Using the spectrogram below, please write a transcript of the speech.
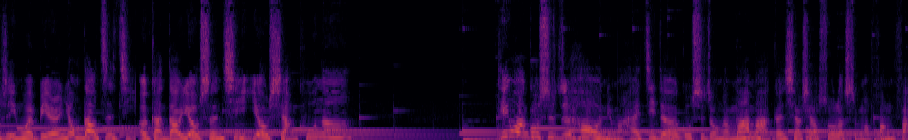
是因为别人用到自己而感到又生气又想哭呢？听完故事之后，你们还记得故事中的妈妈跟笑笑说了什么方法？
